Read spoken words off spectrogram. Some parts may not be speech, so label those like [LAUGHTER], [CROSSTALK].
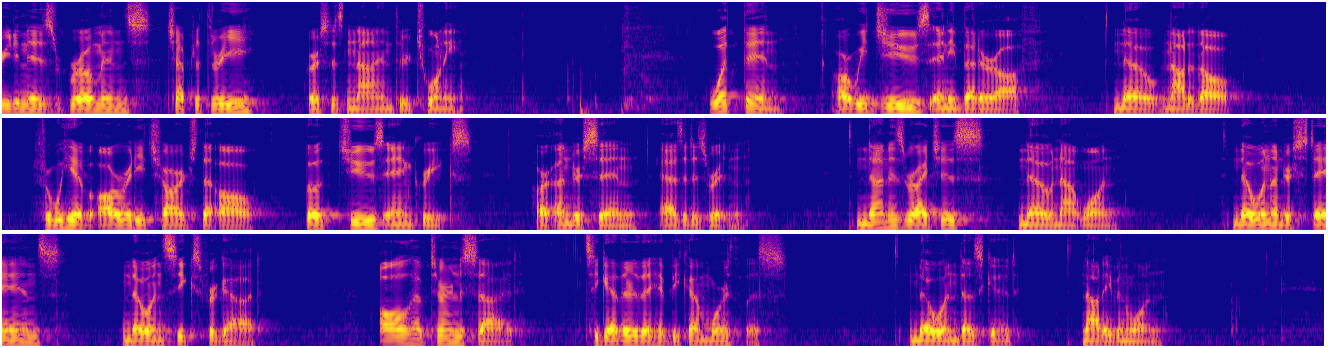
Reading is Romans chapter 3, verses 9 through 20. What then? Are we Jews any better off? No, not at all. For we have already charged that all, both Jews and Greeks, are under sin, as it is written None is righteous, no, not one. No one understands, no one seeks for God. All have turned aside, together they have become worthless. No one does good, not even one.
